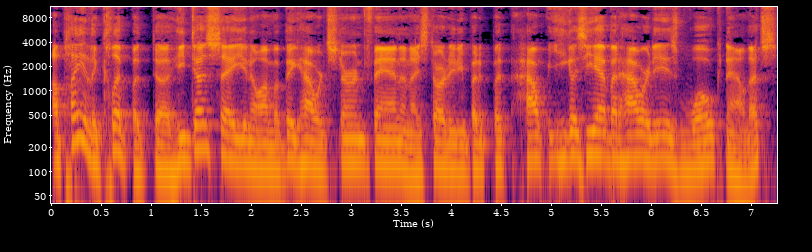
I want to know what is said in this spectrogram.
I'll play you the clip, but uh, he does say, you know, I'm a big Howard Stern fan, and I started, but but how he goes, yeah, but Howard is woke now. That's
